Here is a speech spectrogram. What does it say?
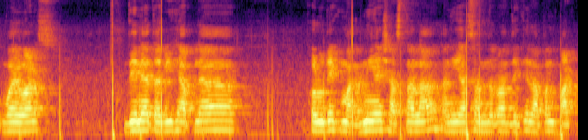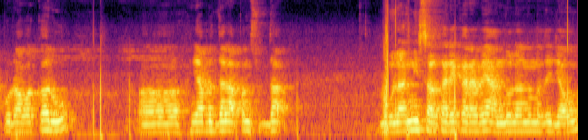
वयवाढ देण्यात आली ही आपल्याकडून एक मागणी आहे शासनाला आणि या संदर्भात देखील आपण पाठपुरावा करू. याबद्दल आपण सुद्धा मुलांनी सहकार्य करावे आंदोलनामध्ये जाऊन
